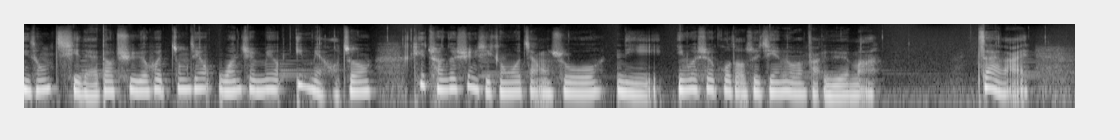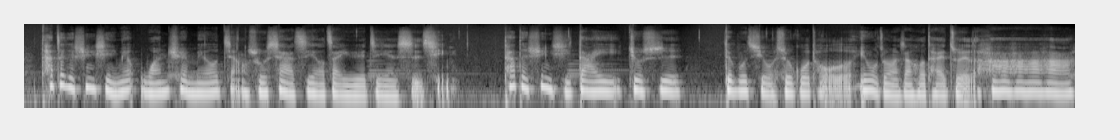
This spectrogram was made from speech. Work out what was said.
你从起来到去约会中间完全没有一秒钟可以传个讯息跟我讲说你因为睡过头所以今天没有办法约吗？再来，他这个讯息里面完全没有讲说下次要再约这件事情。他的讯息大意就是对不起，我睡过头了，因为我昨晚上喝太醉了，哈哈哈哈哈！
